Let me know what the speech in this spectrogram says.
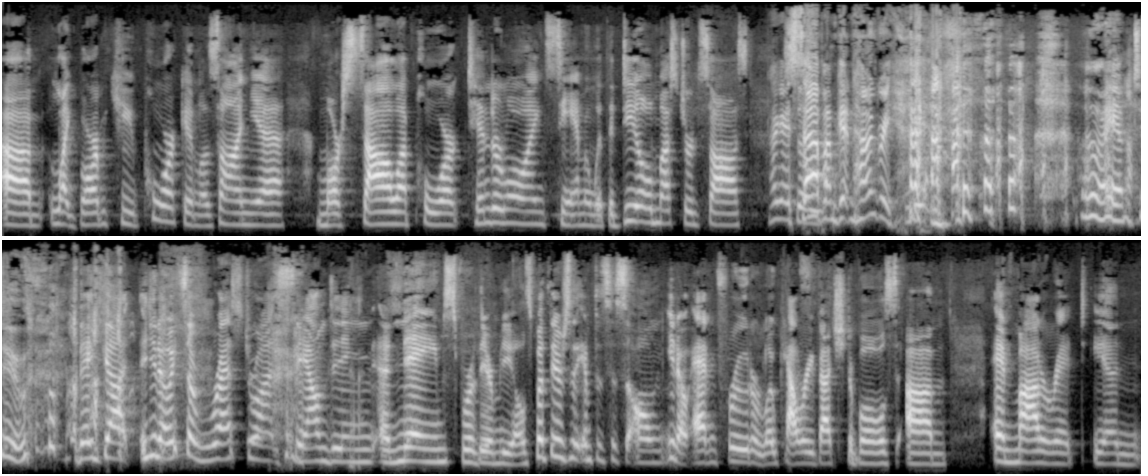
um, like barbecue pork and lasagna, marsala pork, tenderloin, salmon with a dill mustard sauce. Okay, so, stop. I'm getting hungry. Yeah. oh, I am too. They've got, you know, it's a restaurant sounding uh, names for their meals, but there's the emphasis on, you know, adding fruit or low calorie vegetables, um, and moderate in,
